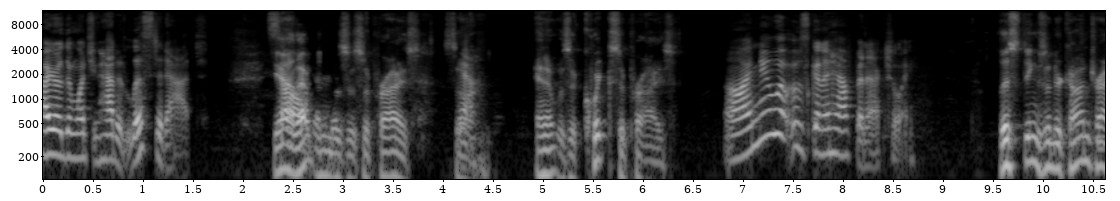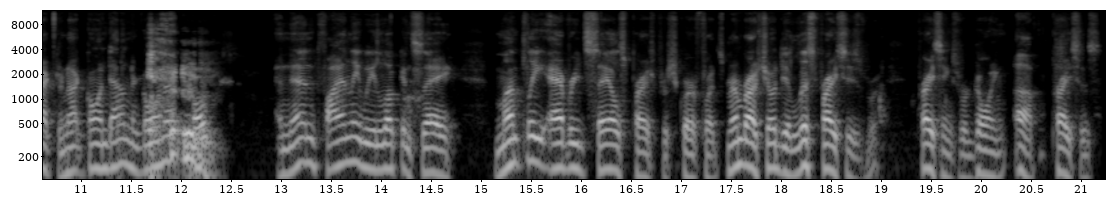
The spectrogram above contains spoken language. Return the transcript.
higher than what you had it listed at. Yeah, that one was a surprise. So, Yeah. and it was a quick surprise. oh, I knew it was going to happen actually. Listings under contract are not going down, they're going up. folks. And then finally, we look and say monthly average sales price per square foot. Remember, I showed you list prices, pricings were going up, prices.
